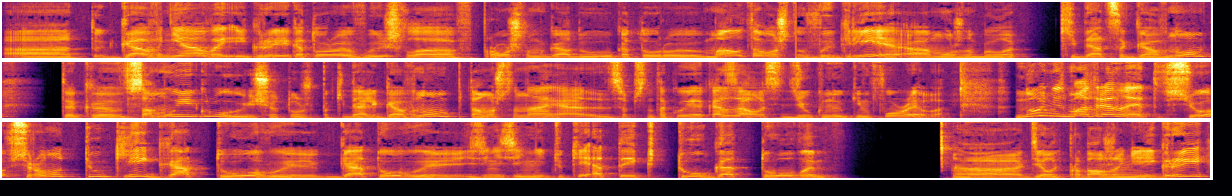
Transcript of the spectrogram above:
а, той говнявой игры, которая вышла в прошлом году, которую мало того, что в игре а, можно было кидаться говном, так э, в саму игру еще тоже покидали говном, потому что она, э, собственно, такой и оказалась. Duke Nukem Forever. Но, несмотря на это все, все равно 2K готовы, готовы, извините, не 2K, а Take-Two готовы э, делать продолжение игры.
